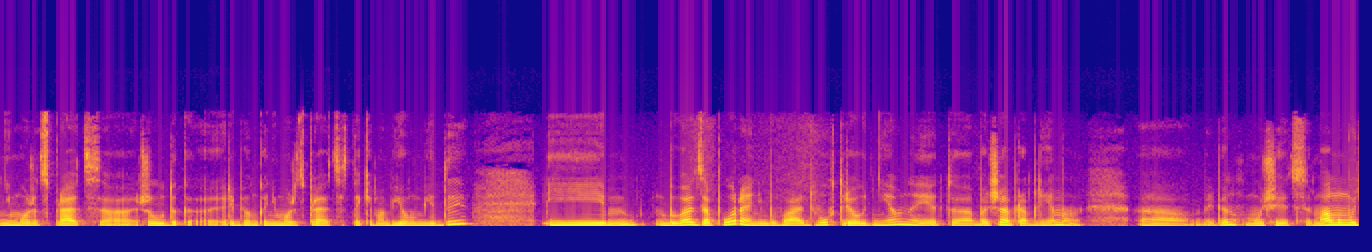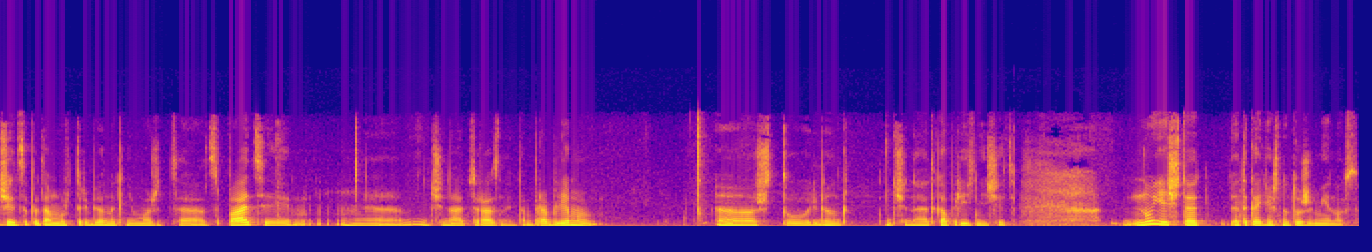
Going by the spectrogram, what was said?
не может справиться, желудок ребенка не может справиться с таким объемом еды, и бывают запоры, они бывают двух-трехдневные, это большая проблема. А, ребенок мучается, мама мучается, потому что ребенок не может а, спать, и э, начинаются разные там проблемы, а, что ребенок начинает капризничать. Ну, я считаю, это, конечно, тоже минус.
